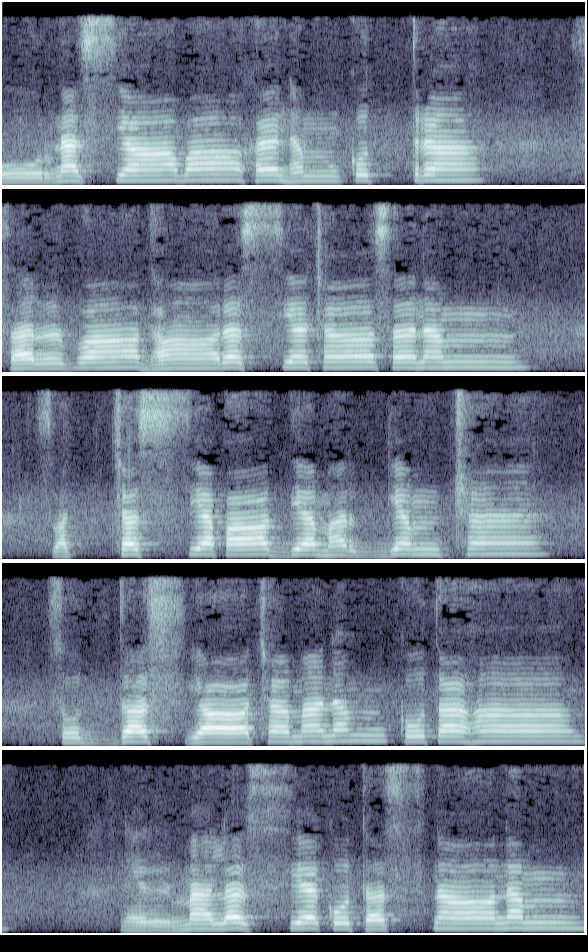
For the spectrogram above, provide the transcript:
पूर्णस्यावाहनं कुत्र? सर्वाधारस्य चासनं स्वच्छस्य पाद्यमर्घ्यं च। शुद्धस्याचमनं कुतः? निर्मलस्य कुतः स्नानं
